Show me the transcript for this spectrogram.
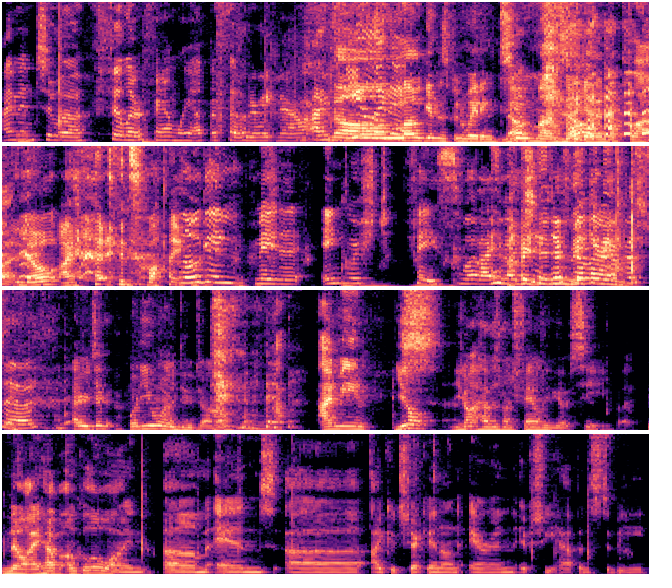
I'm into a filler family episode right now. I'm No, feeling it. Logan has been waiting two No, months no. to get into plot. no, I. It's fine. Logan made an anguished face when I mentioned didn't a make filler an anguished episode. I reject. What do you want to do, John? I mean, You don't. You don't have as much family to go see, but No, I have Uncle Owine, um, and uh, I could check in on Erin if she happens to be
